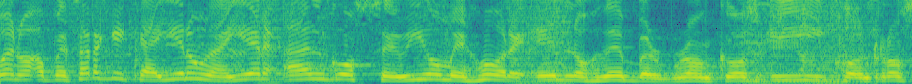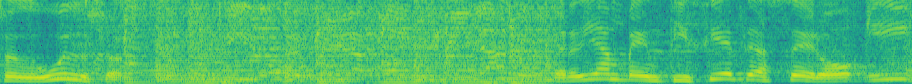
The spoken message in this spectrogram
Bueno, a pesar que cayeron ayer, algo se vio mejor en los Denver Broncos y con Russell Wilson. Perdían 27 a 0 y eh,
